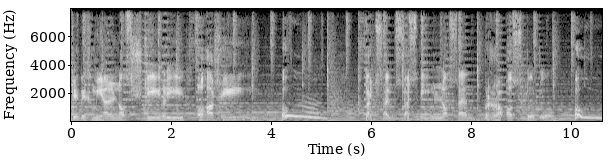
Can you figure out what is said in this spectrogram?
kdybych měl nos štíhlý ohaří. Uh, teď jsem se svým nosem pro ostudu. Uh,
